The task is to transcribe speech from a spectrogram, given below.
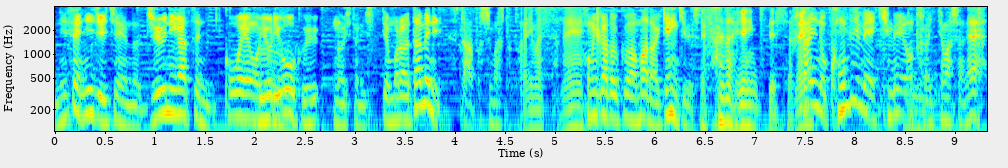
2021年の12月に公演をより多くの人に知ってもらうためにスタートしましたとありましたねコ。ミカド君はまだ元気でした まだ元気でした2人ね。のコンビ名決めようとか言ってましたね、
